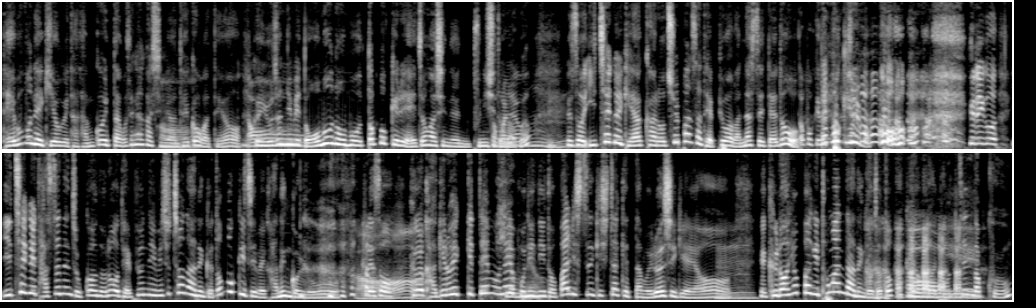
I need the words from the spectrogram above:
대부분의 기억을 다 담고 있다고 생각하시면 아. 될것 같아요. 그 어. 그 요조님이 너무너무 떡볶이를 애정하시는 분이시더라고요. 음. 음. 그래서 이 책을 계약하러 출판사 대표와 만났을 때도 떡볶이를, 떡볶이를 먹고 그리고 이 책을 다 쓰는 조건으로 대표님이 추천하는 그 떡볶이 집에 가는 걸로 그래서 아. 그걸 가기로 했기 때문에 귀엽네요. 본인이 더 빨리 쓰기 시작했다 뭐 이런 식이에요. 음. 그런 협박이 통한다는 거죠 떡볶이 어, 협박이. 덕후.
